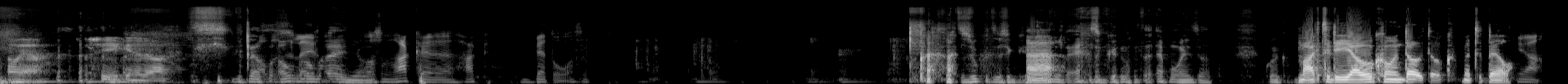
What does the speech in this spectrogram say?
Oh ja, dat zie ik inderdaad. ik ben overal leeg. overheen, Het jongen. was een hak, eh, hak battle was het. Ik zat te zoeken tussen guns. Ah. nog ergens een gun wat er ammo in zat. Kon ik... Maakte die jou ook gewoon dood ook, met de bel? Ja.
